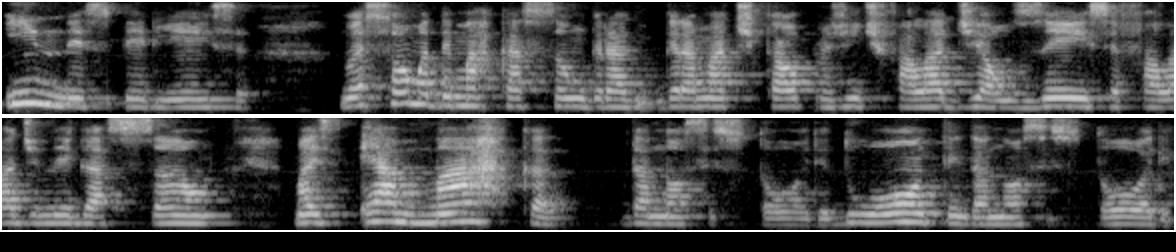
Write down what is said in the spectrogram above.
inexperiência, não é só uma demarcação gra gramatical para a gente falar de ausência, falar de negação, mas é a marca da nossa história, do ontem da nossa história,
